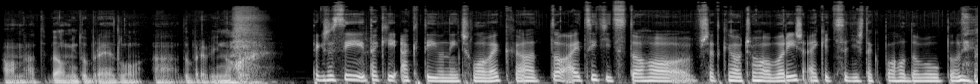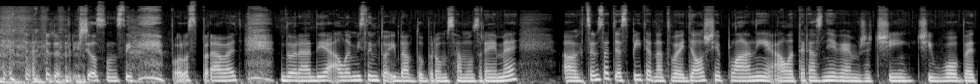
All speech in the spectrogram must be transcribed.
a mám rád veľmi dobré jedlo a dobré víno. Takže si taký aktívny človek. A to aj cítiť z toho všetkého, čo hovoríš, aj keď sedíš tak pohodovo úplne, že prišiel som si porozprávať do rádia, ale myslím to iba v dobrom samozrejme. Chcem sa ťa spýtať na tvoje ďalšie plány, ale teraz neviem, že či, či vôbec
